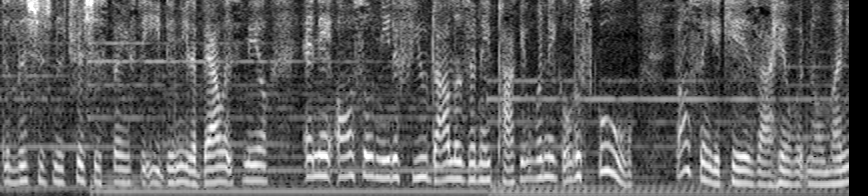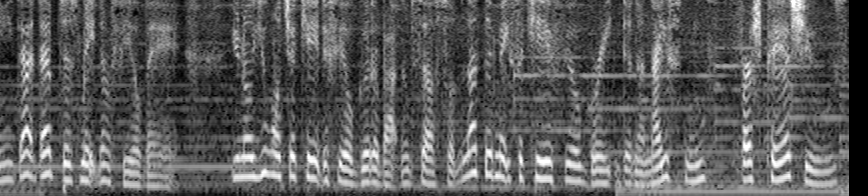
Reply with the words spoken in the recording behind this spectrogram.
delicious, nutritious things to eat. They need a balanced meal, and they also need a few dollars in their pocket when they go to school. Don't send your kids out here with no money. That that just make them feel bad. You know, you want your kid to feel good about themselves. So nothing makes a kid feel great than a nice new fresh pair of shoes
